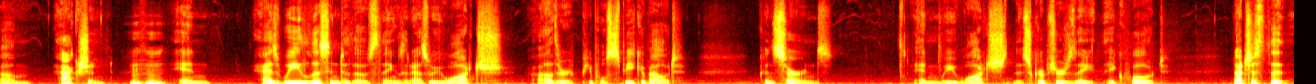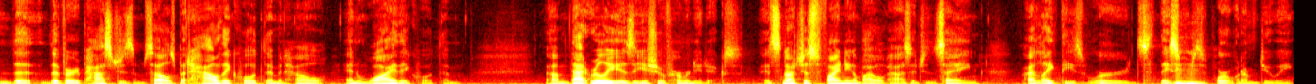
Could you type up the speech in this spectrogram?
um, action. Mm-hmm. And as we listen to those things and as we watch other people speak about concerns and we watch the scriptures they, they quote, not just the, the, the very passages themselves, but how they quote them and how and why they quote them. Um, that really is the issue of hermeneutics. It's not just finding a Bible passage and saying, I like these words, they seem to support what I'm doing,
